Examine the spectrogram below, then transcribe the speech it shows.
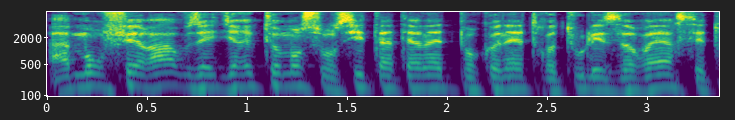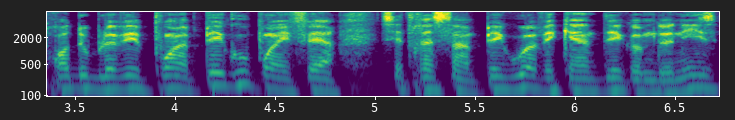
à Montferrat. Vous allez directement sur le site internet pour connaître tous les horaires. C'est www.pégou.fr. C'est très simple. Pégou avec un D comme Denise.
